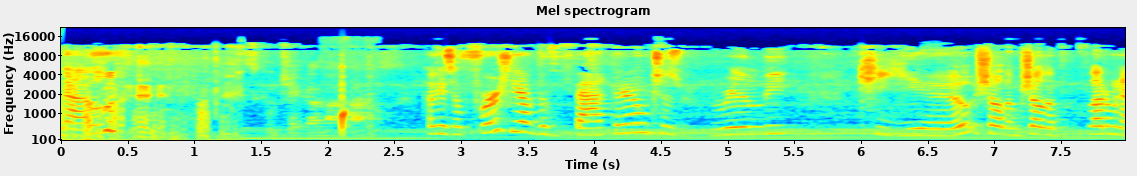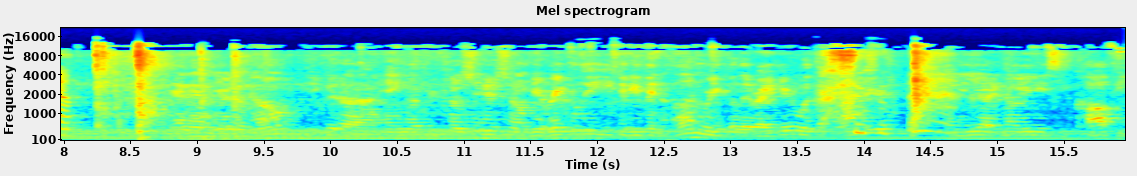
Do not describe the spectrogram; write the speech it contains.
No. Let's go check out our house. okay, so first you have the bathroom, which is really cute. Show them, show them. Let them know. And then here's a note. You could uh, hang up your clothes in here so don't get wrinkly. You could even unwrinkle it right here with the iron. and you already know you need some coffee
